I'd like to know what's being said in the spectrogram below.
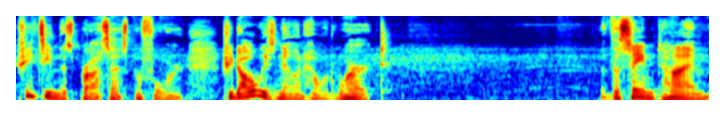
She'd seen this process before. She'd always known how it worked. At the same time,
